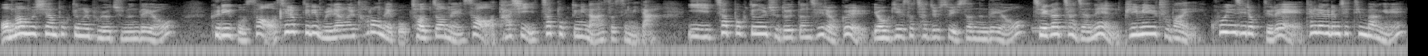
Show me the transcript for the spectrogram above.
어마무시한 폭등을 보여주는데요. 그리고서 세력들이 물량을 털어내고 저점에서 다시 2차 폭등이 나왔었습니다. 이 2차 폭등을 주도했던 세력을 여기에서 찾을 수 있었는데요. 제가 찾아낸 비밀 두바이 코인 세력들의 텔레그램 채팅방에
